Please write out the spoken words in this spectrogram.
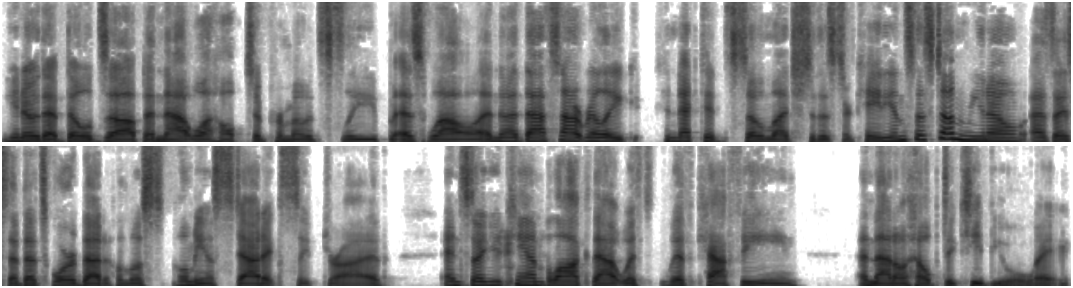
you know, that builds up and that will help to promote sleep as well. And that, that's not really connected so much to the circadian system. You know, as I said, that's more of that homeostatic sleep drive. And so you can block that with, with caffeine and that'll help to keep you awake.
